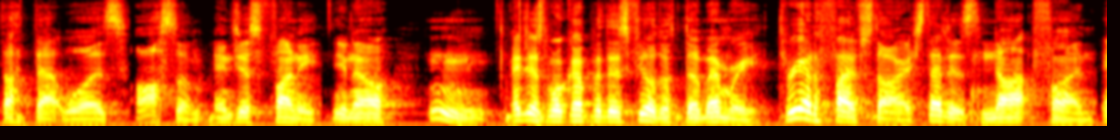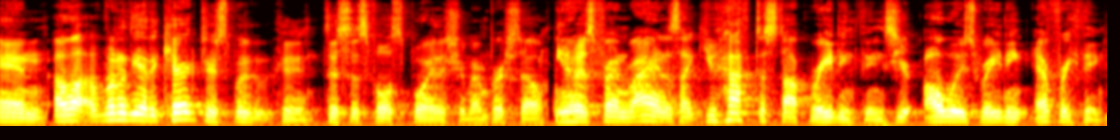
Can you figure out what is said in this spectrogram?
thought that was awesome and just funny. You know, Hmm, I just woke up in this field with no memory. Three out of five stars. That is not fun. And lot, one of the other characters, okay, this is full spoilers, remember? So, you know, his friend Ryan is like, you have to stop rating things. You're always rating everything.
